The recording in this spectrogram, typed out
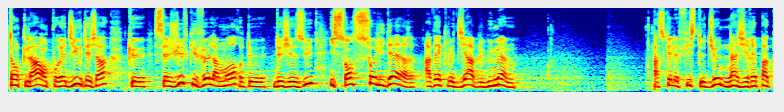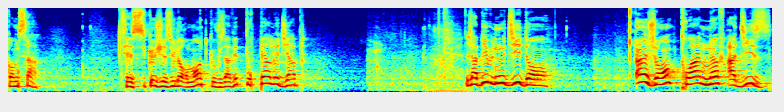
Donc là, on pourrait dire déjà que ces juifs qui veulent la mort de, Jésus, ils sont solidaires avec le diable lui-même. Parce que les fils de Dieu n'agiraient pas comme ça. C'est ce que Jésus leur montre que vous avez pour père le diable. La Bible nous dit dans 1 Jean 3, 9 à 10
